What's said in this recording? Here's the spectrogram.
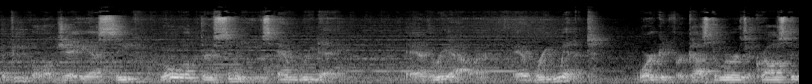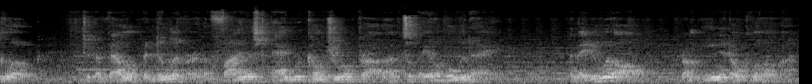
the people of JSC roll up their sleeves every day, every hour, every minute, working for customers across the globe to develop and deliver the finest agricultural products available today. And they do it all from Enid, Oklahoma,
